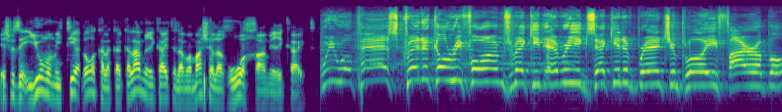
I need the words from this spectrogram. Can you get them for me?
יש בזה איום אמיתי לא רק על הכלכלה האמריקאית, אלא ממש על הרוח האמריקאית. Pass critical reforms making every executive branch employee fireable.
